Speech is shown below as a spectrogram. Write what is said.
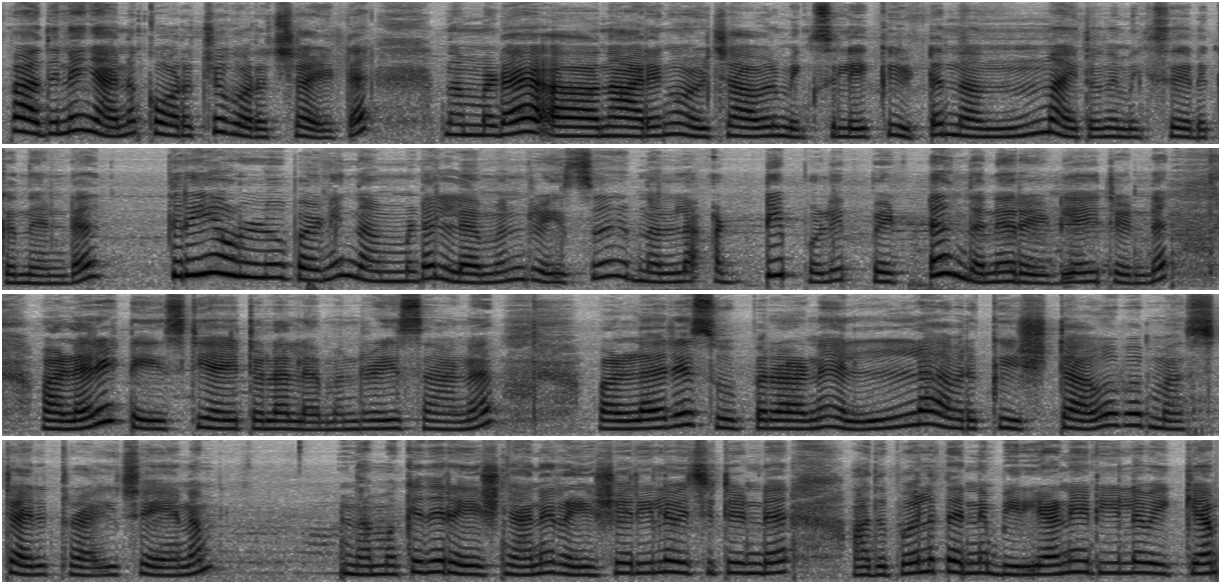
അപ്പോൾ അതിനെ ഞാൻ കുറച്ച് കുറച്ചായിട്ട് നമ്മുടെ നാരങ്ങ ഒഴിച്ച് ആ ഒരു മിക്സിലേക്ക് ഇട്ട് നന്നായിട്ടൊന്ന് മിക്സ് ചെയ്തെടുക്കുന്നുണ്ട്. ഇത്രയേ ഉള്ളൂ പണി. നമ്മുടെ ലെമൺ റൈസ് നല്ല അടിപൊളി പെട്ടെന്ന് തന്നെ റെഡി ആയിട്ടുണ്ട്. വളരെ ടേസ്റ്റി ആയിട്ടുള്ള ലെമൺ റൈസാണ് വളരെ സൂപ്പറാണ് എല്ലാവർക്കും ഇഷ്ടമാവും അപ്പോൾ മസ്റ്റായിട്ട് ട്രൈ ചെയ്യണം. നമുക്കിത് റേഷ് ഞാൻ റേഷ് അരിയിൽ വെച്ചിട്ടുണ്ട്. അതുപോലെ തന്നെ ബിരിയാണി അരിയിൽ വെക്കാം.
